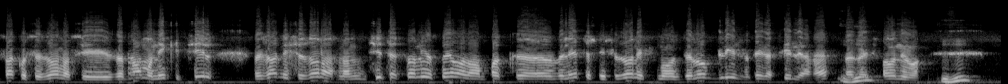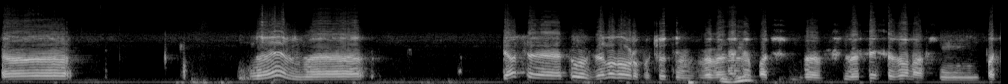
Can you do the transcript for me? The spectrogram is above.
vsako sezono si zadamo neki cilj. V zadnjih sezonah nam sicer to ni uspevalo, ampak eh, v letošnji sezoni smo zelo blizu tega cilja, ne, da ga izpolnimo. Uh -huh. Uh, ne vem, uh, jaz se tu zelo dobro počutim v Velenju, uh -huh. pač v, v vseh sezonah sem pač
